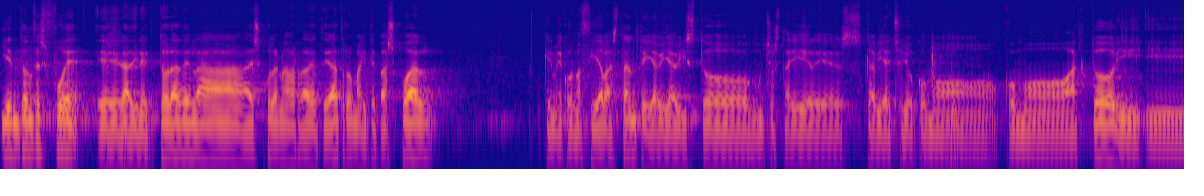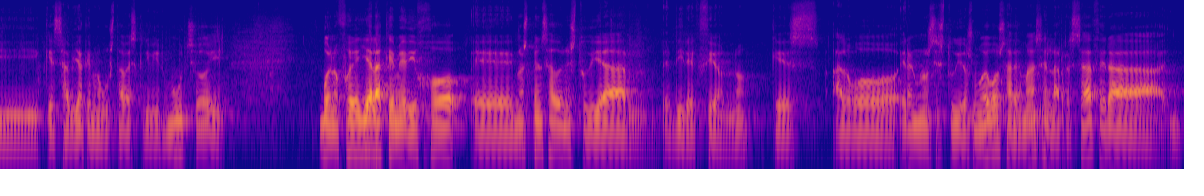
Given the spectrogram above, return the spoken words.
Y entonces fue eh, la directora de la Escuela Navarra de Teatro, Maite Pascual, que me conocía bastante y había visto muchos talleres que había hecho yo como, como actor y, y, que sabía que me gustaba escribir mucho. Y, bueno, fue ella la que me dijo, eh, ¿no has pensado en estudiar dirección? ¿no? Que es algo, eran unos estudios nuevos, además, en la RESAD. Era,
